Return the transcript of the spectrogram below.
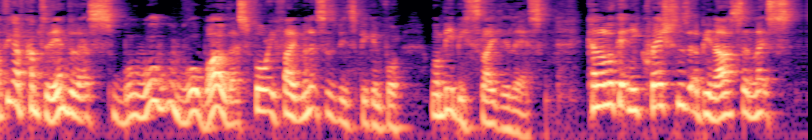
I think I've come to the end of this. Whoa, whoa, whoa, wow, that's 45 minutes I've been speaking for. Well, maybe slightly less. Can I look at any questions that have been asked and let's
